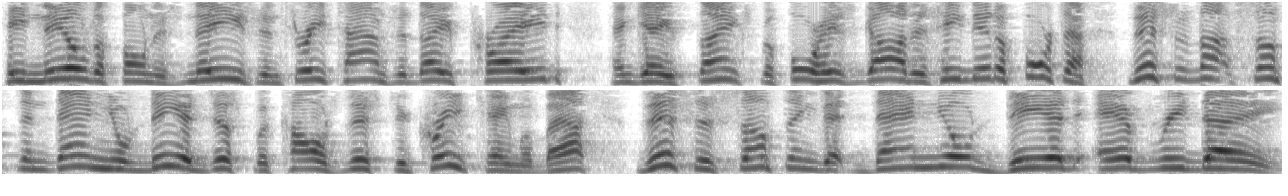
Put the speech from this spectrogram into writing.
He kneeled upon his knees and three times a day prayed and gave thanks before his God as he did aforetime. This is not something Daniel did just because this decree came about. This is something that Daniel did every day.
